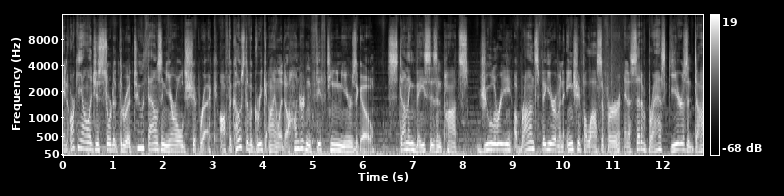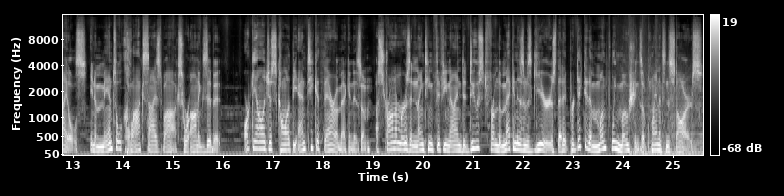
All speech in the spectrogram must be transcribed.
An archaeologist sorted through a 2,000 year old shipwreck off the coast of a Greek island 115 years ago. Stunning vases and pots, jewelry, a bronze figure of an ancient philosopher, and a set of brass gears and dials in a mantle clock sized box were on exhibit. Archaeologists call it the Antikythera mechanism. Astronomers in 1959 deduced from the mechanism's gears that it predicted the monthly motions of planets and stars.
